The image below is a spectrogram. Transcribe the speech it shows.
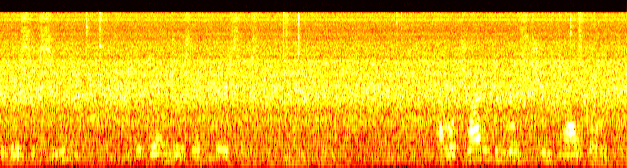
Did they succeed? The dangers they face us become clear. I will try to convince Chief Tycho of this.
